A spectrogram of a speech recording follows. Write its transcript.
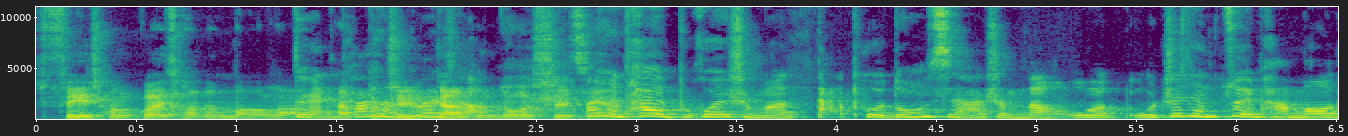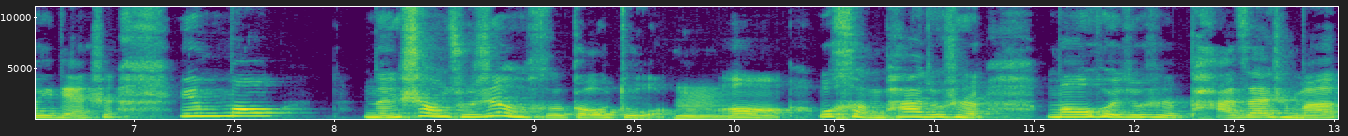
非常乖巧的猫了，对它它不至于干很多事情而且。它也不会什么打破东西啊什么的。我我之前最怕猫的一点是，因为猫。能上去任何高度，嗯我很怕就是猫会就是爬在什么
